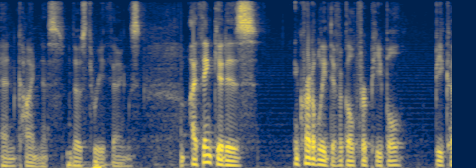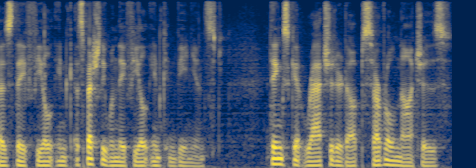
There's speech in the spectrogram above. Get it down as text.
and kindness. Those three things. I think it is incredibly difficult for people because they feel, in, especially when they feel inconvenienced. Things get ratcheted up several notches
